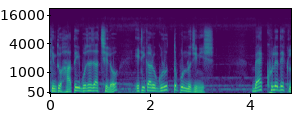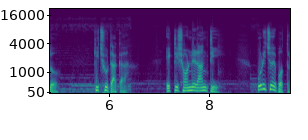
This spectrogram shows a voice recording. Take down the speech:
কিন্তু হাতেই বোঝা যাচ্ছিল এটি কারও গুরুত্বপূর্ণ জিনিস। ব্যাগ খুলে দেখল, কিছু টাকা, একটি স্বর্ণের আংটি, পরিচয়পত্র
